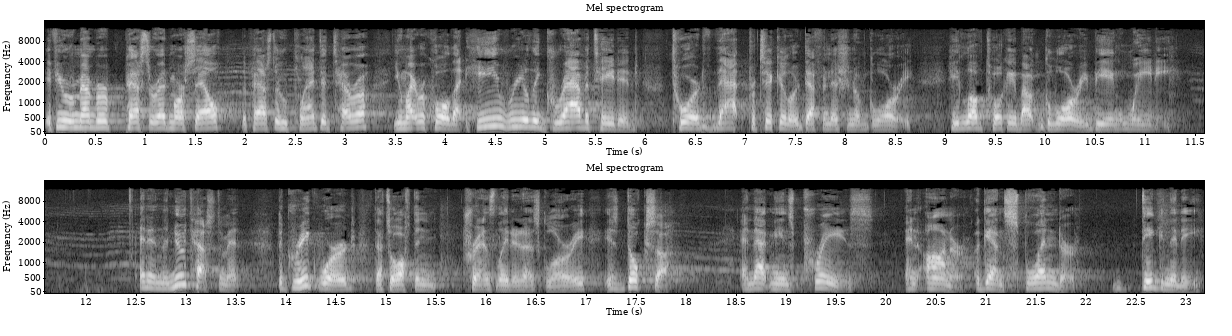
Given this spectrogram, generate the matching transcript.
if you remember Pastor Ed Marcel, the pastor who planted Terra, you might recall that he really gravitated toward that particular definition of glory. He loved talking about glory being weighty. And in the New Testament, the Greek word that's often translated as glory is doxa, and that means praise and honor. Again, splendor, dignity,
